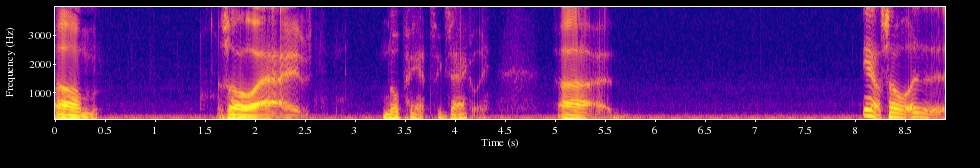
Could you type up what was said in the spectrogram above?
Um, so I, no pants, exactly. Uh, yeah, so uh,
